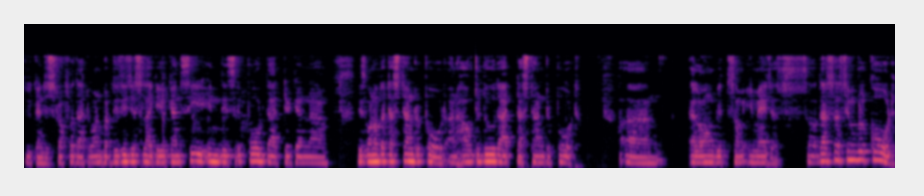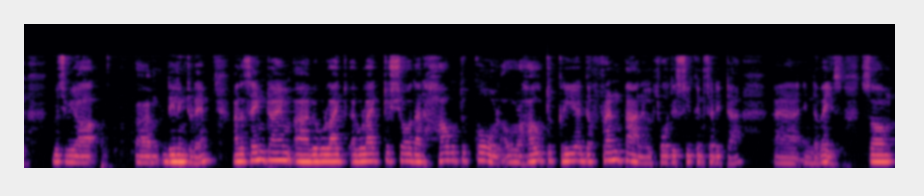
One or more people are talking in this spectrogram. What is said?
you can just refer that one. But this is just like you can see in this report that you can, uh, this is one of the TestStand report and how to do that TestStand report um, along with some images. So that's a simple code which we are um, dealing today. At the same time uh, we would like I would like to show that how to call or how to create the front panel for this sequence editor uh, in the ways so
